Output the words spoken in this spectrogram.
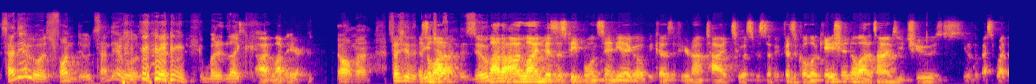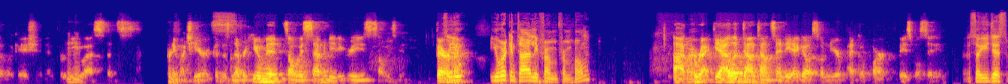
San Diego was fun, dude. San Diego was good, but it, like I love it here. oh man, especially the There's a beaches lot of- and the A lot of online business people in San Diego because if you're not tied to a specific physical location, a lot of times you choose you know the best weather location. And for Mhm. the U.S., that's pretty much here because it's never humid. It's always 70 degrees. It's always good. Fair so you you work entirely from from home? Uh, correct. Yeah, I live downtown San Diego, so near Petco Park Baseball Stadium. So you just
